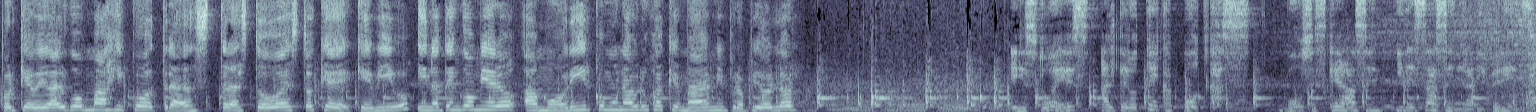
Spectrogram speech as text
porque veo algo mágico tras, tras todo esto que, que vivo. Y no tengo miedo a morir como una bruja quemada en mi propio dolor. Esto es Alteroteca Podcast. Voces que hacen y deshacen la diferencia.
